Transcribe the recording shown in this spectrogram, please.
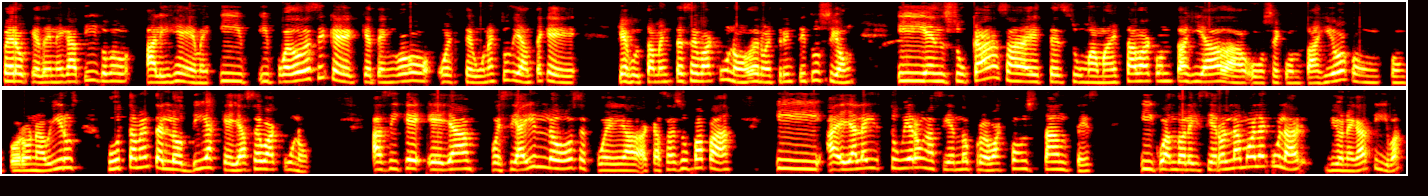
pero que dé negativo al IgM. Y, puedo decir que, tengo este, un estudiante que, justamente se vacunó de nuestra institución y en su casa, este, su mamá estaba contagiada o se contagió con, coronavirus justamente en los días que ella se vacunó. Así que ella, pues se aisló, se fue a, casa de su papá y a ella le estuvieron haciendo pruebas constantes y cuando le hicieron la molecular, dio negativa.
